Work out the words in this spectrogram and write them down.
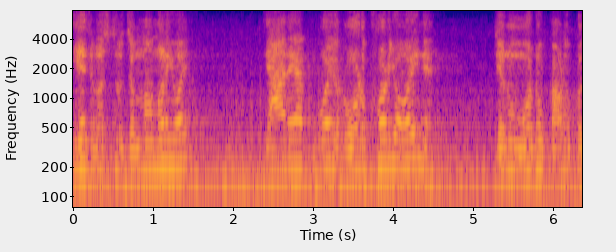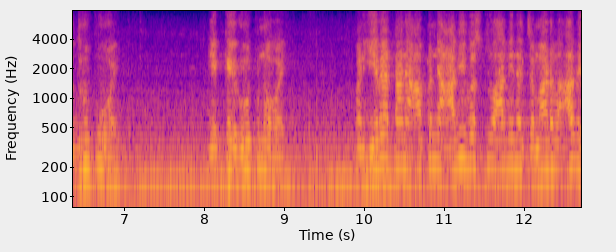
એ જ વસ્તુ જમવા મળી હોય, ત્યારે કોઈ રોડ ખોડ્યો હોય ને, જેનું મોઢું કાળું કદરૂપું હોય એ કઈ રૂપ ન હોય. પણ એવા ટાણે આપણને આવી વસ્તુ આવીને જમાડવા આવે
